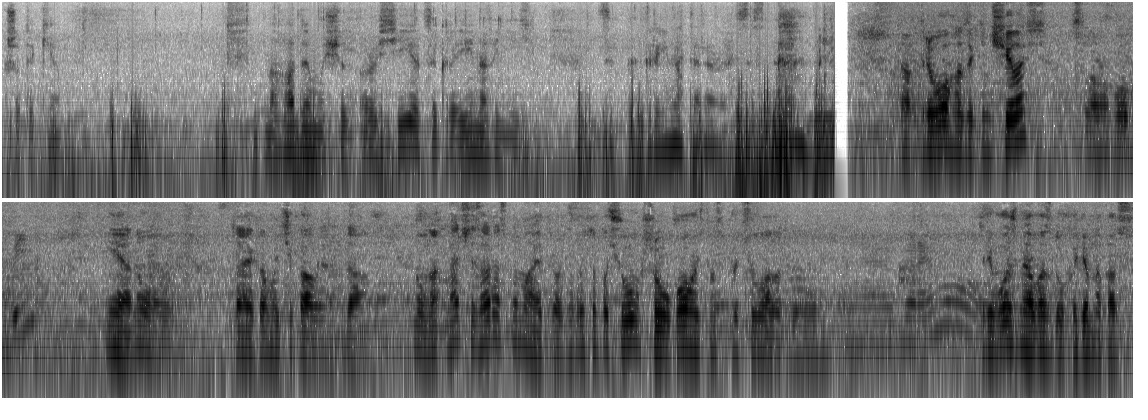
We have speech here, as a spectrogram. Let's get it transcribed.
Так що таке. Нагадуємо, що Росія це країна гній. Це країна терористів. Так, тривога закінчилась, слава Богу. Ні, ну, та, яка ми чекали, да. Ну, на- наче зараз немає трохи. Просто почув, що у когось там спрацювала тривога. Беремо. Тревожный воздух, идем на кассу.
